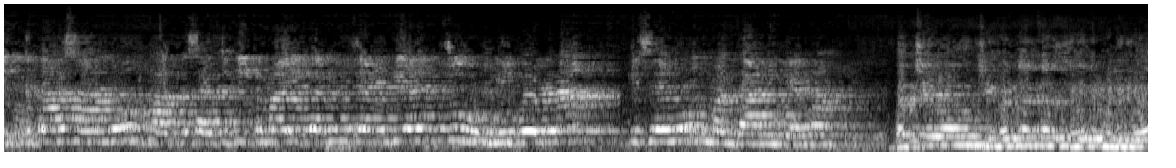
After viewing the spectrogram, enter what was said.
ਇੱਕ ਤਾਂ ਸਾਨੂੰ ਹੱਕ ਸੱਚ ਦੀ ਕਮਾਈ ਕਰਨੀ ਚਾਹੀਦੀ ਹੈ ਝੂਠ ਨਹੀਂ ਬੋਲਣਾ ਕਿਸੇ ਨੂੰ ਮੰਦਾ ਨਹੀਂ ਕਹਿਣਾ। ਬੱਚੇ ਨੂੰ ਜੀਵਨ ਦੇ ਅੰਦਰ ਸੇਧ ਮਿਲੀ ਹੈ।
